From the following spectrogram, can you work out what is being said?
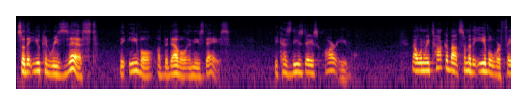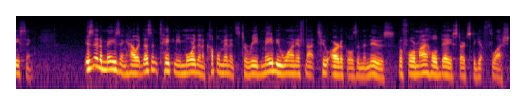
so that you can resist the evil of the devil in these days. Because these days are evil. Now, when we talk about some of the evil we're facing, isn't it amazing how it doesn't take me more than a couple minutes to read maybe one, if not two, articles in the news before my whole day starts to get flushed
